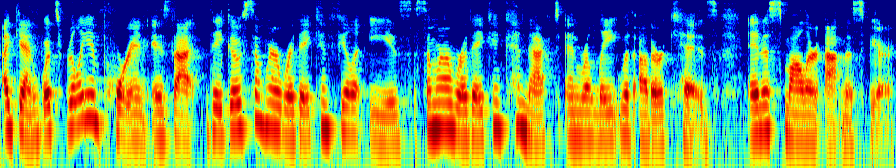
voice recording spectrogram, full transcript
again, what's really important is that they go somewhere where they can feel at ease, somewhere where they can connect and relate with other kids in a smaller atmosphere.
